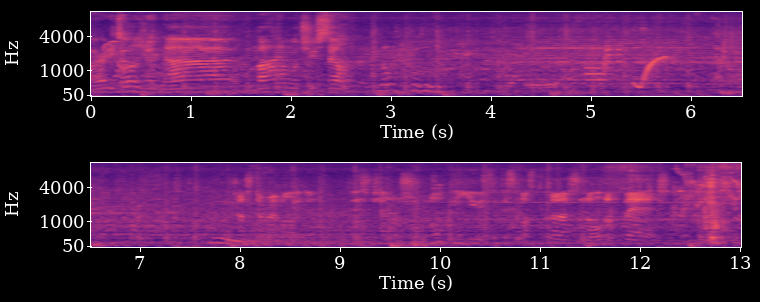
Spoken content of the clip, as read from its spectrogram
I already told you, not buying what you're selling. Just a reminder, this channel should not be used to discuss personal affairs.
